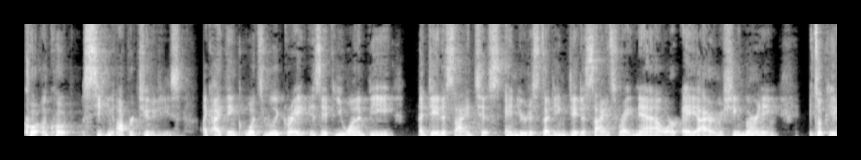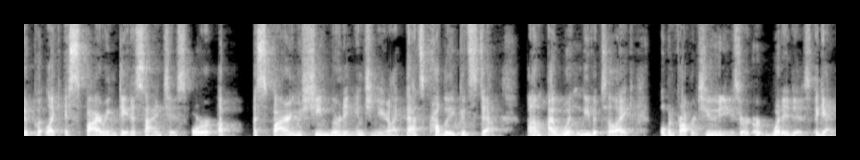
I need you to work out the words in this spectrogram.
quote unquote seeking opportunities. Like, I think what's really great is if you want to be a data scientist and you're just studying data science right now or AI or machine learning, it's okay to put like aspiring data scientist or a aspiring machine learning engineer. Like that's probably a good step. Um, I wouldn't leave it to like open for opportunities or, or what it is. Again,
